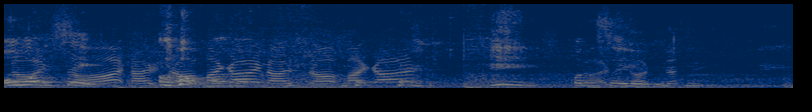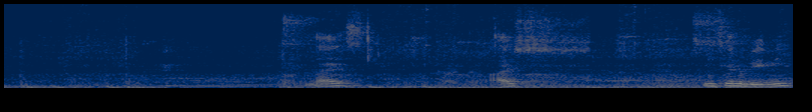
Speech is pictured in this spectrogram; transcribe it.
Oh, what to nice say? shot, nice Oh, shot, my guy, bad. nice shot, my guy. What to nice say? Nice. I. Sh- He's gonna beat me.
